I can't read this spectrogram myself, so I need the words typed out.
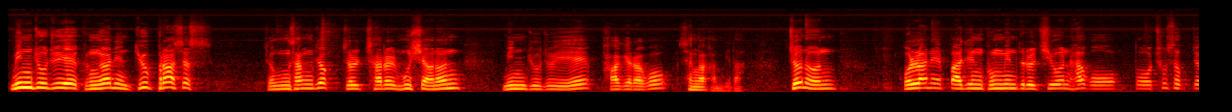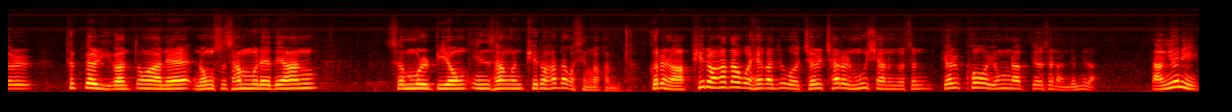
민주주의의 근간인 듀 프로세스 정상적 절차를 무시하는 민주주의의 파괴라고 생각합니다. 저는 혼란에 빠진 국민들을 지원하고 또 추석절 특별 기간 동안에 농수산물에 대한 선물 비용 인상은 필요하다고 생각합니다. 그러나 필요하다고 해가지고 절차를 무시하는 것은 결코 용납되어서는 안 됩니다. 당연히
